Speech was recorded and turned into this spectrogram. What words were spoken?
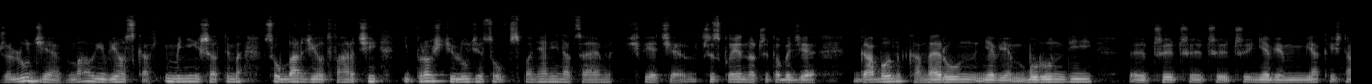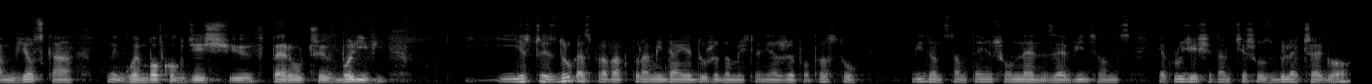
że ludzie w małych wioskach, im mniejsza, tym są bardziej otwarci i prości ludzie są wspaniali na całym świecie. Wszystko jedno, czy to będzie Gabon, Kamerun, nie wiem, Burundi, y, czy, czy, czy, czy nie wiem, jakieś tam wioska głęboko gdzieś w Peru czy w Boliwii. I jeszcze jest druga sprawa, która mi daje dużo do myślenia, że po prostu widząc tamtejszą nędzę, widząc jak ludzie się tam cieszą z byle czego,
